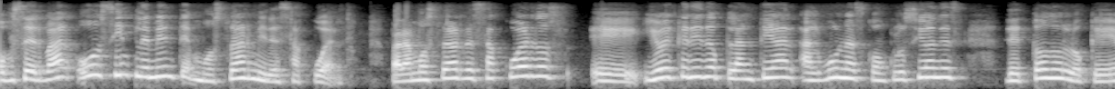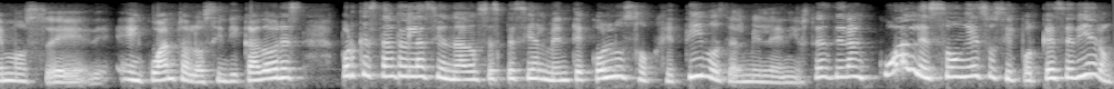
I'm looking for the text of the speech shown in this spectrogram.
observar o simplemente mostrar mi desacuerdo. Para mostrar desacuerdos, eh, yo he querido plantear algunas conclusiones de todo lo que hemos eh, en cuanto a los indicadores, porque están relacionados especialmente con los objetivos del milenio. Ustedes dirán, ¿cuáles son esos y por qué se dieron?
